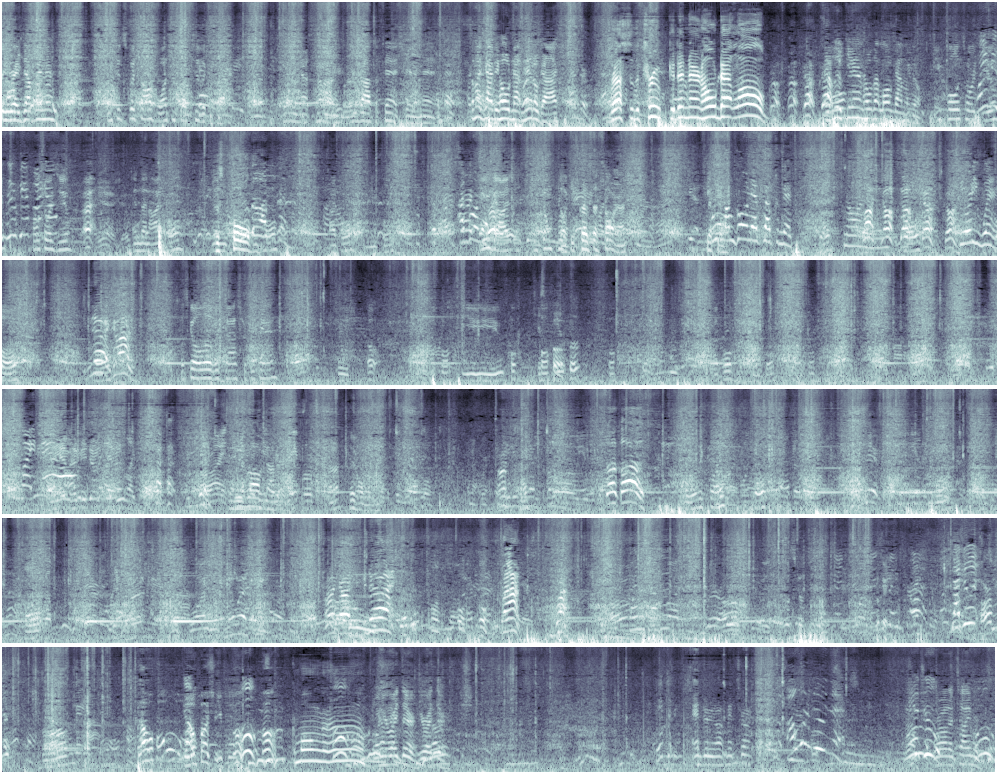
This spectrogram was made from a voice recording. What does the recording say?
in there? You should switch off once it's up to the when he has time. You're about to finish here in a minute. Somebody's got to be holding that middle, guy. Rest of the troop, get in there and hold that log. Hey, Luke, get in and hold that log down the middle. You pull it towards Wait, you. Miss Lou can't Pull find towards out. you. And then I pull. Just pull. Pull. I pull. You pull. I'm going You next. got it. Just don't push. Keep close to that saw, right? Wait, I'm going next after next. No, I Go, go, go, go. He already went. Pull. Yeah, come on. Let's go a little bit faster if we can. Three. Oh. I pull. You, you, you pull. Pull. Pull. Pull. I pull. I pull. I pull. Leave the log down there. So close. Really close. Come on, guys, you can do it. Come on. Come on. Did I do it? Go. Go push it. Pull. Pull. Come on, girl. Oh, you're right there. You're right there. Andrew, you want me to try? I want to do it next. Andrew. We're on a timer. Ooh.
